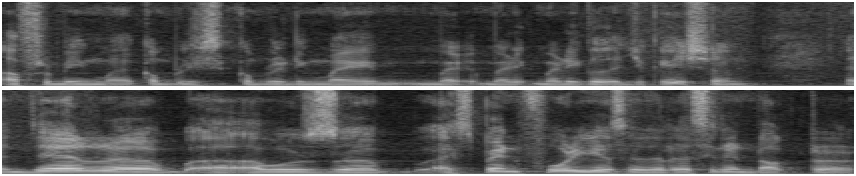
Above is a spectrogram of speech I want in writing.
after being my completing my me- medical education, and there uh, I was uh, I spent four years as a resident doctor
